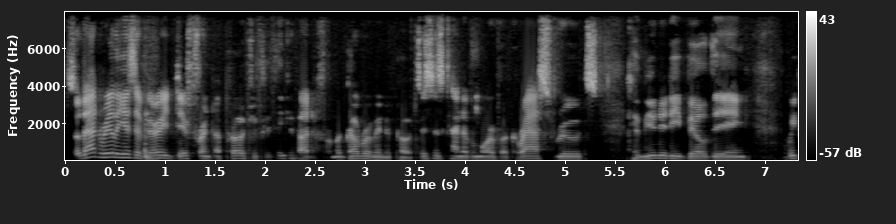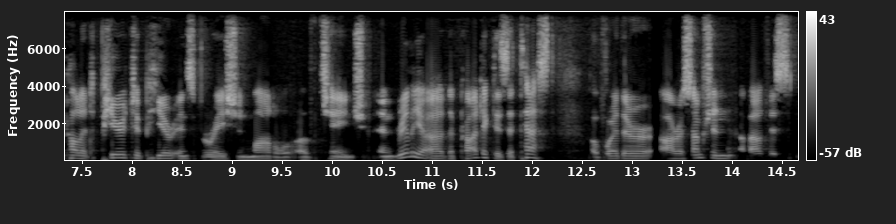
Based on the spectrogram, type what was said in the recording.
So that really is a very different approach if you think about it from a government approach. This is kind of more of a grassroots community building. We call it peer to peer inspiration model of change. And really, uh, the project is a test of whether our assumption about this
